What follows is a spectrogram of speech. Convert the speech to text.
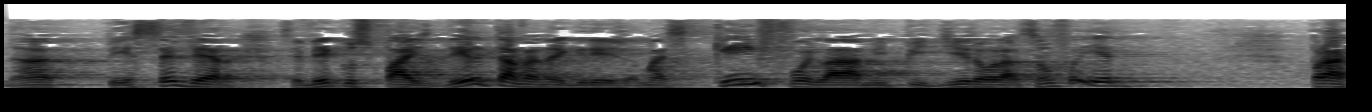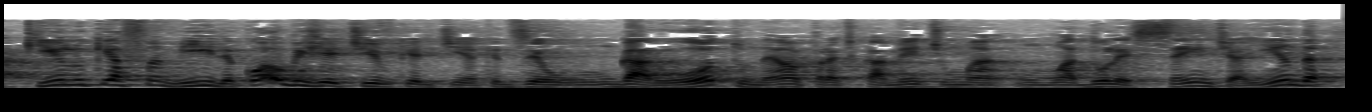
né? persevera. Você vê que os pais dele estavam na igreja, mas quem foi lá me pedir a oração foi ele para aquilo que a família, qual é o objetivo que ele tinha? Quer dizer, um garoto, né, praticamente uma, um adolescente ainda,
